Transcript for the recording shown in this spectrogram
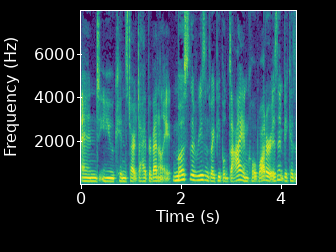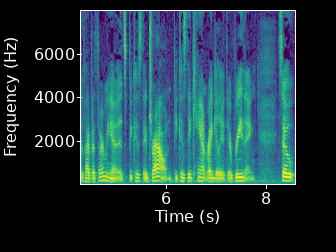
and you can start to hyperventilate. Most of the reasons why people die in cold water isn't because of hypothermia, it's because they drown, because they can't regulate their breathing. So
